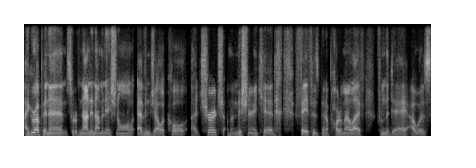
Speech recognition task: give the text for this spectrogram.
I grew up in a sort of non denominational evangelical uh, church. I'm a missionary kid. faith has been a part of my life from the day I was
